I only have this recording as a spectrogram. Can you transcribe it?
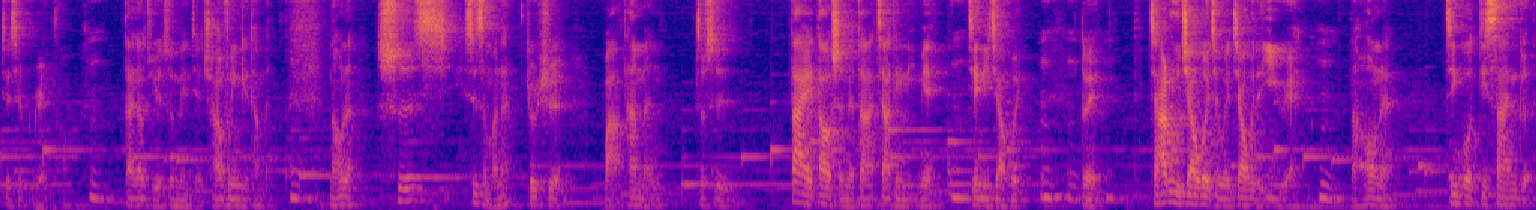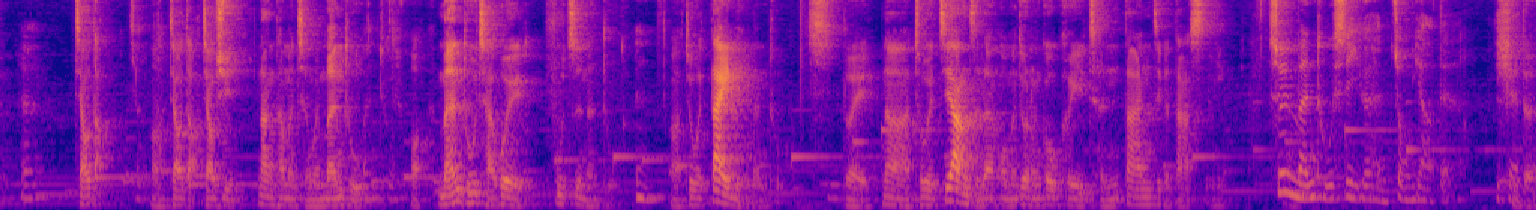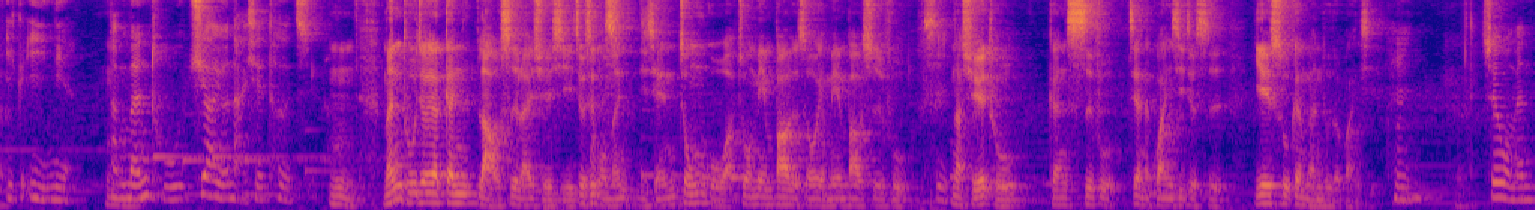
这些人哦，嗯，带到主耶稣面前传福音给他们，嗯，然后呢，施洗是什么呢？就是把他们就是带到神的大家庭里面，建立教会，嗯嗯，嗯。对，加入教会成为教会的一员，嗯，然后呢，经过第三个，嗯，教导。啊，教导教训，让他们成为门徒，门徒。哦，门徒才会复制门徒，嗯，啊，就会带领门徒，是，对，那作为这样子呢，我们就能够可以承担这个大使命。所以门徒是一个很重要的一个的一个意念。那门徒需要有哪些特质？嗯，门徒就要跟老师来学习，就是我们以前中国啊做面包的时候有面包师傅，是，那学徒跟师傅这样的关系就是耶稣跟门徒的关系。嗯，所以我们。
